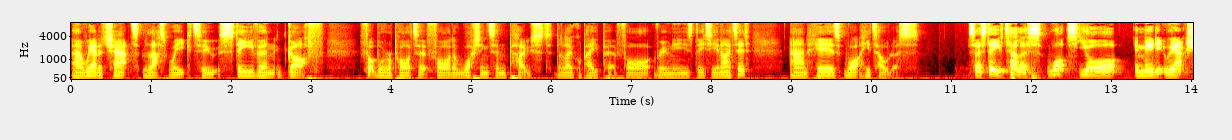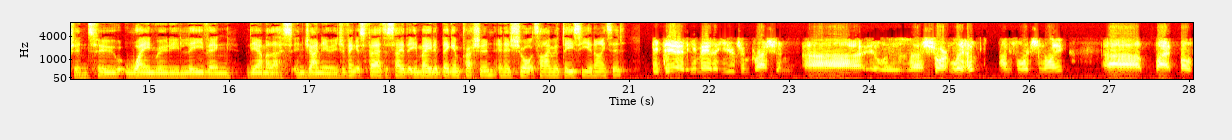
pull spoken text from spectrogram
Uh, we had a chat last week to Steven Goff, football reporter for the Washington Post, the local paper for Rooney's DC United. And here's what he told us. So, Steve, tell us what's your immediate reaction to Wayne Rooney leaving the MLS in January? Do you think it's fair to say that he made a big impression in his short time of DC United? He did. He made a huge impression. Uh, it was uh, short lived, unfortunately. Uh, but both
